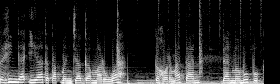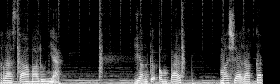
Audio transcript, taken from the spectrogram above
sehingga ia tetap menjaga marwah, kehormatan, dan memupuk rasa malunya. Yang keempat, masyarakat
